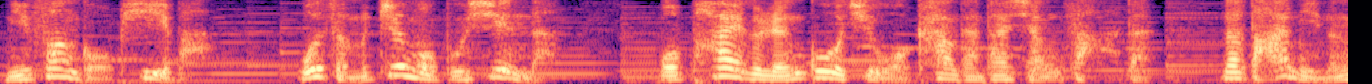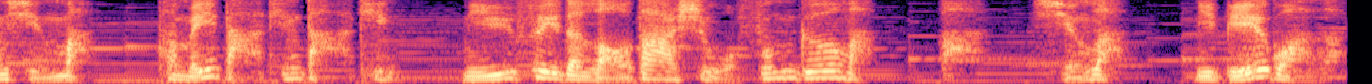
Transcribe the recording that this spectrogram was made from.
你放狗屁吧！我怎么这么不信呢？我派个人过去，我看看他想咋的。那打你能行吗？他没打听打听，你于飞的老大是我峰哥吗？啊，行了，你别管了，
